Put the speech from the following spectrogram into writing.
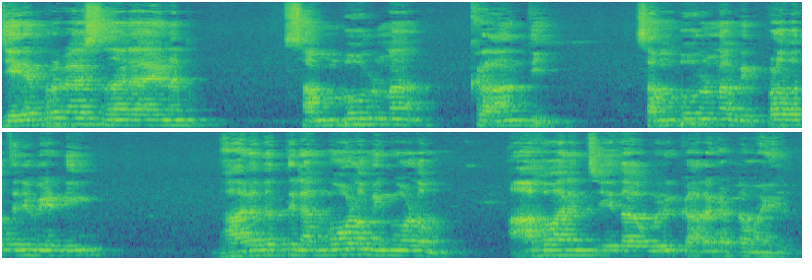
ജയപ്രകാശ് നാരായണൻ സമ്പൂർണ ക്രാന്തി സമ്പൂർണ വിപ്ലവത്തിന് വേണ്ടി ഭാരതത്തിൽ അങ്ങോളം ഇങ്ങോളം ആഹ്വാനം ചെയ്ത ഒരു കാലഘട്ടമായിരുന്നു.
